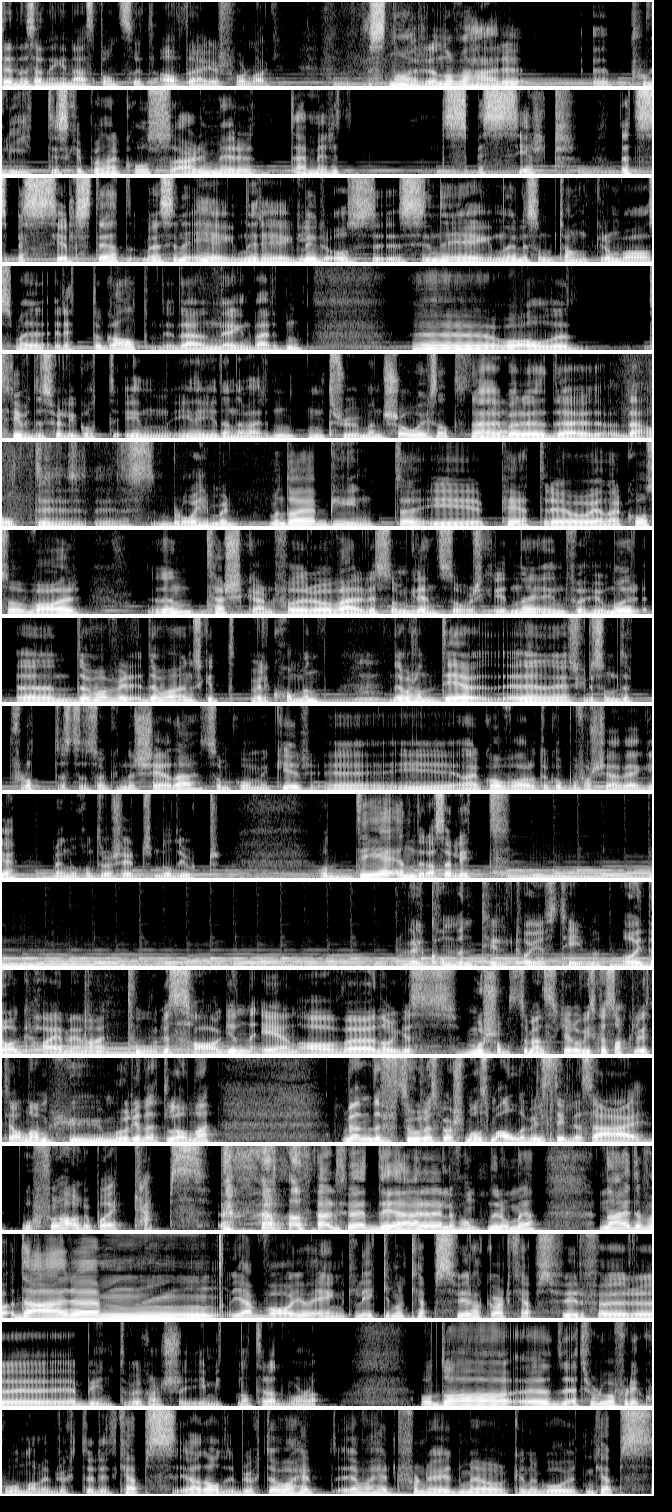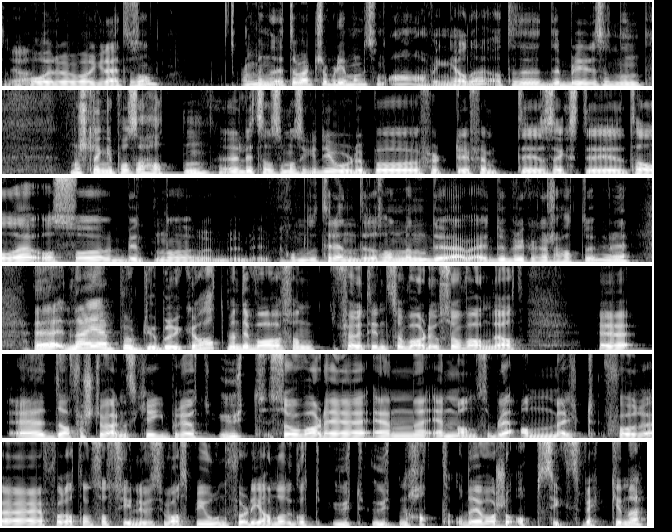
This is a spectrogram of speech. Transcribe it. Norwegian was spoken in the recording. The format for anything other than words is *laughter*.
Denne sendingen er sponset av Dreyers forlag. Snarere enn å være eh, politiske på NRK, så er det mer, det er mer spesielt. Det er et spesielt sted med sine egne regler og sine egne liksom, tanker om hva som er rett og galt. Det er en egen verden. Uh, og alle trivdes veldig godt inn i denne verden. En Truman Show. ikke sant? Det er, bare, det er, det er alltid blå himmel. Men da jeg begynte i P3 og NRK, så var den terskelen for å være liksom grenseoverskridende innenfor humor, uh, den var, den var ønsket velkommen. Det var sånn, det, eh, liksom det flotteste som kunne skje deg som komiker eh, i NRK, var at du kom på forsida av VG med noe kontroversielt som du hadde gjort. Og det endra seg litt. Velkommen til Toyes time. Og I dag har jeg med meg Tore Sagen, en av eh, Norges morsomste mennesker. og Vi skal snakke litt om humor i dette landet. Men det store spørsmålet som alle vil stille seg, er hvorfor har du på deg caps? *laughs* det, er, elefanten i rommet, ja. Nei, det, var, det er um, Jeg var jo egentlig ikke noen capsfyr. Har ikke vært capsfyr før uh, jeg begynte vel kanskje i midten av 30-åra. Og da, uh, Jeg tror det var fordi kona mi brukte litt caps. Jeg hadde aldri brukt det. Jeg var helt, jeg var helt fornøyd med å kunne gå uten caps. Ja. Håret var greit og sånn. Men etter hvert så blir man litt sånn avhengig av det. At det, det blir liksom en man slenger på seg hatten, eh, litt sånn som man sikkert gjorde på 40-, 50-, 60-tallet. Og så å, kom det trender og sånn. Men du, eh, du, bruker kanskje hatt, du? Eh, nei, jeg burde jo bruke hatt, men det var sånn, før i tiden så var det jo så vanlig at eh, eh da første verdenskrig brøt ut, så var det en, en mann som ble anmeldt for, eh, for, at han sannsynligvis var spion fordi han hadde gått ut uten hatt. Og det var så oppsiktsvekkende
